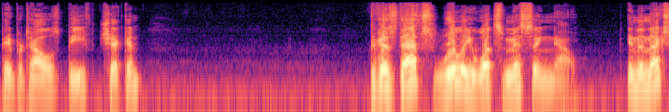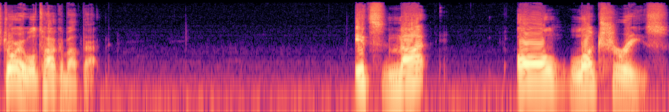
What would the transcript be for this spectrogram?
paper towels, beef, chicken? Because that's really what's missing now. In the next story, we'll talk about that it's not all luxuries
